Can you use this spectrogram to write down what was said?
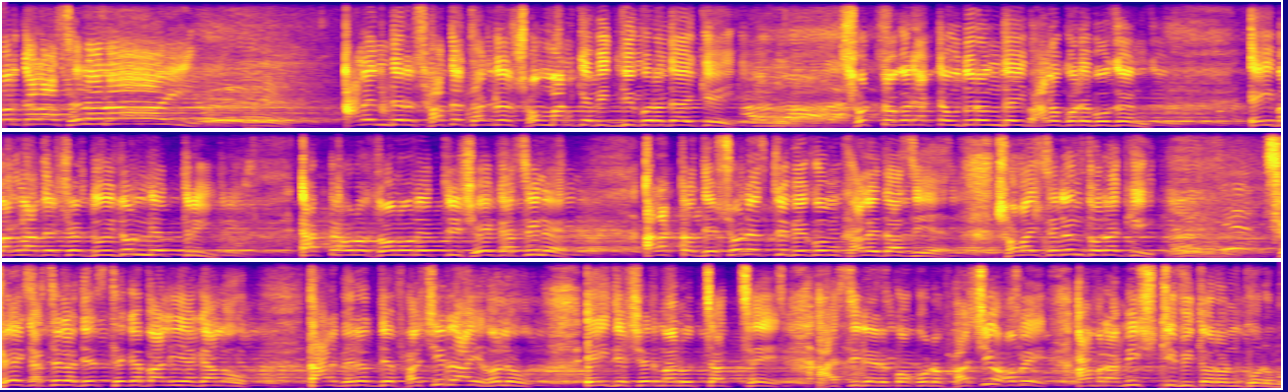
দরকার আছে না নাই? আলেমদের সাথে থাকলে সম্মানকে বৃদ্ধি করে দেয় কে? ছোট্ট করে একটা উদাহরণ দেয় ভালো করে বোঝেন। এই বাংলাদেশের দুইজন নেত্রী, একটা হলো জননেত্রী শেখ হাসিনা আর একটা দেশনেত্রী বেগম খালেদা জিয়া। সবাই চেনেন তো নাকি? শেখ হাসিনা দেশ থেকে পালিয়ে গেল, তার বিরুদ্ধে ফাঁসির রায় হলো, এই দেশের মানুষ চাচ্ছে হাসিনের কখনো ফাঁসি হবে, আমরা মিষ্টি বিতরণ করব।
